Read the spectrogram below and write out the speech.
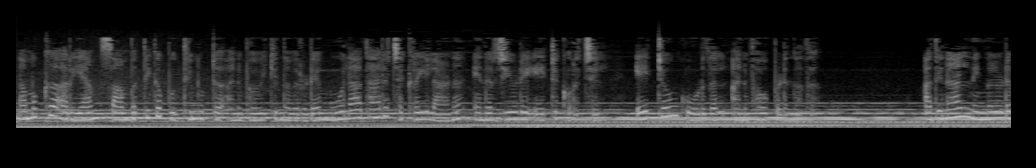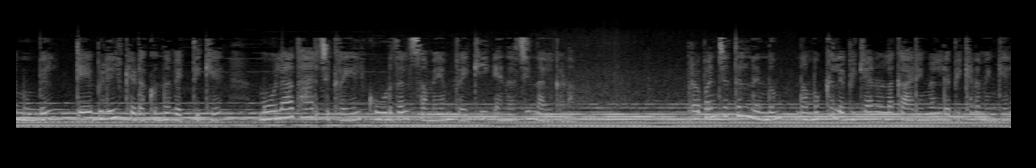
നമുക്ക് അറിയാം സാമ്പത്തിക ബുദ്ധിമുട്ട് അനുഭവിക്കുന്നവരുടെ മൂലാധാര ചക്രയിലാണ് എനർജിയുടെ ഏറ്റക്കുറച്ചിൽ ഏറ്റവും കൂടുതൽ അനുഭവപ്പെടുന്നത്. അതിനാൽ നിങ്ങളുടെ മുമ്പിൽ ടേബിളിൽ കിടക്കുന്ന വ്യക്തിക്ക് മൂലാധാര ചക്രയിൽ കൂടുതൽ സമയം വയ്ക്കി എനർജി നൽകണം. പ്രപഞ്ചത്തിൽ നിന്നും നമുക്ക് ലഭിക്കാനുള്ള കാര്യങ്ങൾ ലഭിക്കണമെങ്കിൽ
